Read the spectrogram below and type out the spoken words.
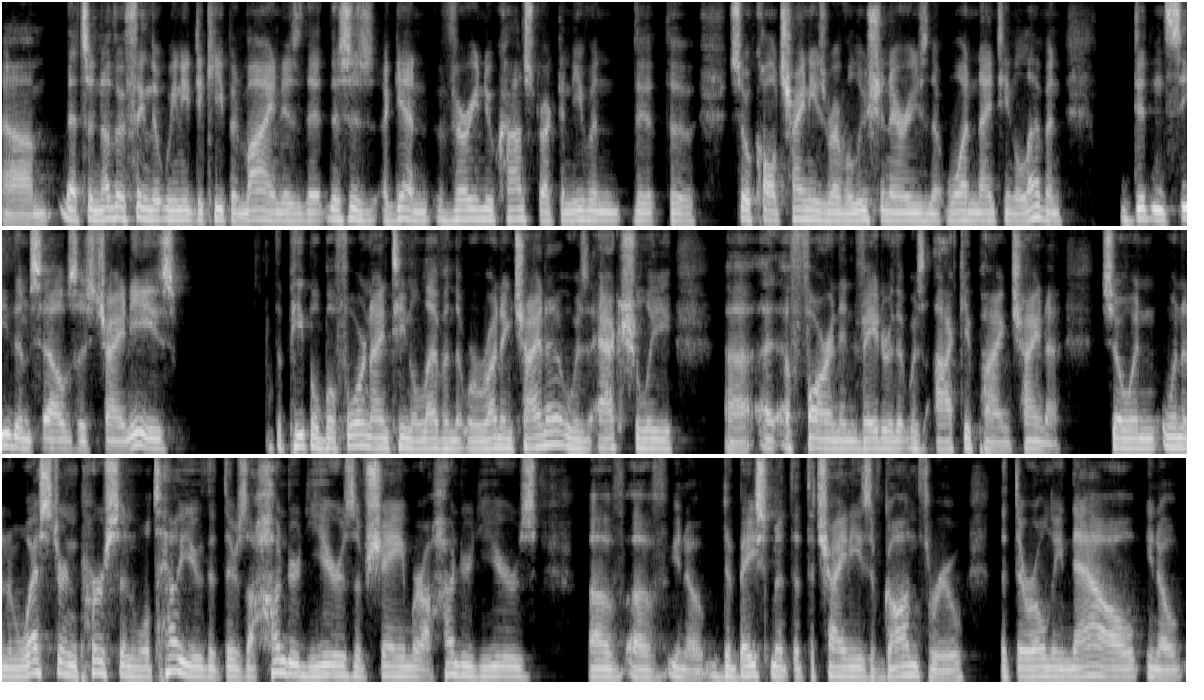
um, that's another thing that we need to keep in mind is that this is again a very new construct, and even the the so-called Chinese revolutionaries that won 1911 didn't see themselves as Chinese. The people before 1911 that were running China was actually uh, a, a, foreign invader that was occupying China. So when, when a Western person will tell you that there's a hundred years of shame or a hundred years of, of, you know, debasement that the Chinese have gone through, that they're only now, you know,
